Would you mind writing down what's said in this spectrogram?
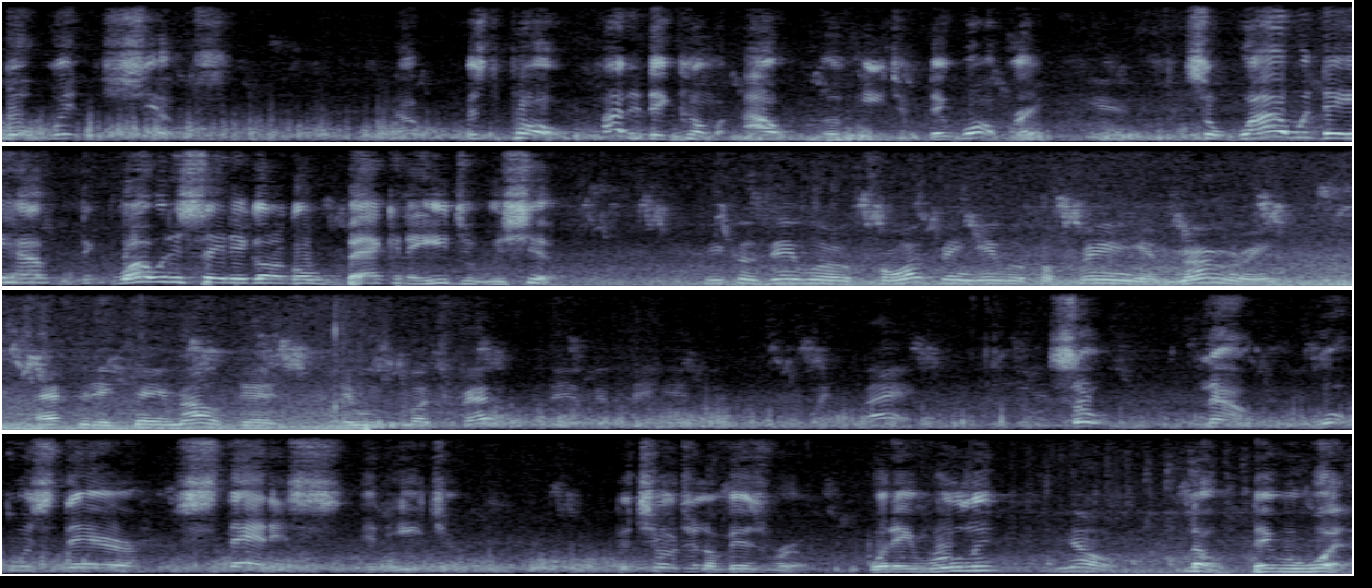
but with ships. Now, Mr. Paul, how did they come out of Egypt? They walked, right? So why would they have? Why would it say they're going to go back into Egypt with ships? Because they were, for one thing, they were complaining and murmuring after they came out that it was much better for them if they had went back. So, Now, what was their status in Egypt? The children of Israel. Were they ruling? No, No, they were what?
